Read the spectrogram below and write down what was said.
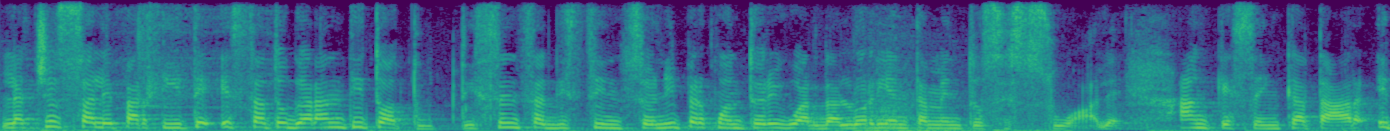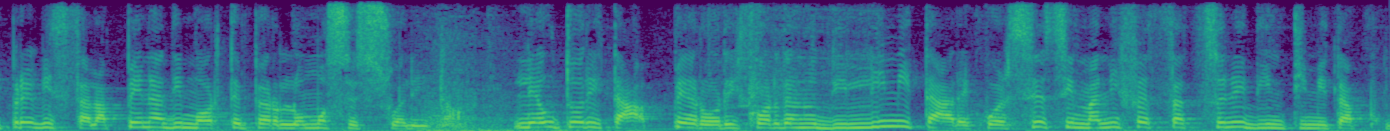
L'accesso alle partite è stato garantito a tutti, senza distinzioni per quanto riguarda l'orientamento sessuale, anche se in Qatar è prevista la pena di morte per l'omosessualità. Le autorità però ricordano di limitare qualsiasi manifestazione di intimità pubblica,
